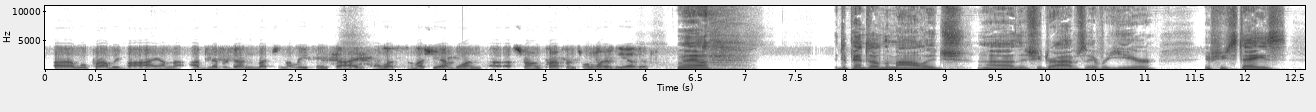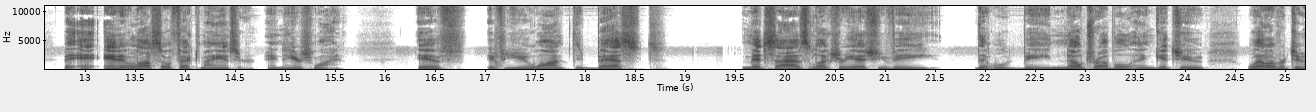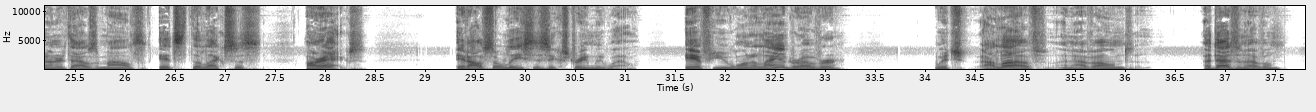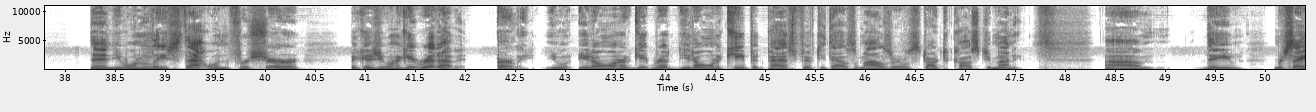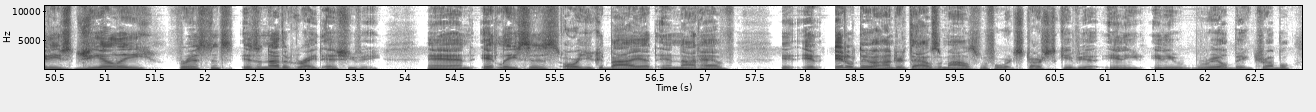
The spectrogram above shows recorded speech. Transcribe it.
Uh, we'll probably buy. I'm not. I've never done much in the leasing side, unless unless you have one a strong preference one way or the other. Well, it depends on the mileage uh, that she drives every year. If she stays, but and it will also affect my answer. And here's why: if if you want the best midsize luxury SUV that will be no trouble and get you well over 200,000 miles. It's the Lexus RX. It also leases extremely well. If you want a Land Rover, which I love, and I've owned a dozen of them, then you want to lease that one for sure because you want to get rid of it early. You you don't want to get rid. You don't want to keep it past fifty thousand miles, or it'll start to cost you money. Um, the Mercedes GLE, for instance, is another great SUV, and it leases, or you could buy it and not have. It, it it'll do hundred thousand miles before it starts to give you any any real big trouble.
